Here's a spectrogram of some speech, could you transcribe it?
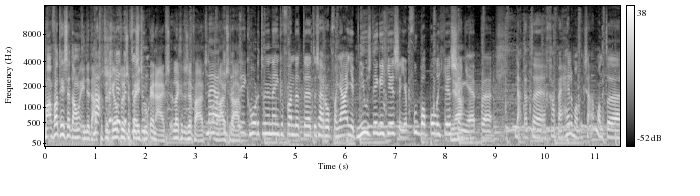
Maar wat is het nou inderdaad, Nou, het verschil het- tussen het is Facebook toen- en Hives? Leg het dus even uit, Nou ja, ik, luisteraar. ik hoorde toen in één keer van dat. eh toen zei Rob van ja, je hebt nieuwsdingetjes en je hebt voetbalpolletjes Ja. en je hebt. eh, nou, dat eh, gaat mij helemaal niks aan, want. eh,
